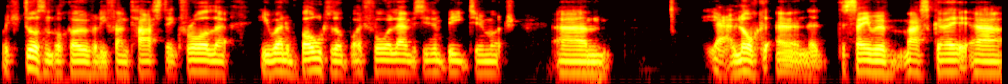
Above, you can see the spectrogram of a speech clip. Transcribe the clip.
which doesn't look overly fantastic for all that he went and bolted up by four lengths. He didn't beat too much. Um, yeah, look, and the same with Masca, uh,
